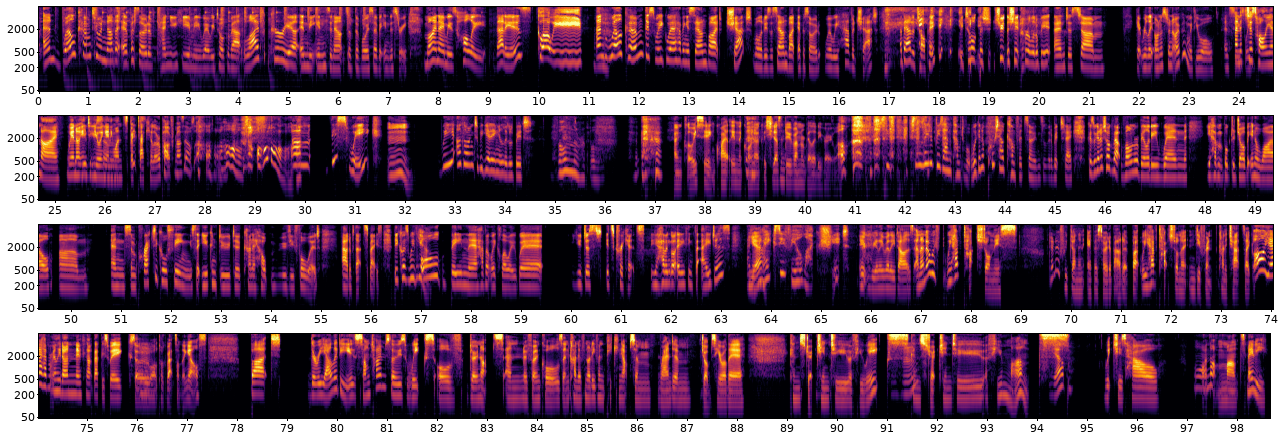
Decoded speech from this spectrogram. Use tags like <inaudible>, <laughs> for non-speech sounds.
And welcome to another episode of Can You Hear Me, where we talk about life, career, and the ins and outs of the voiceover industry. My name is Holly. That is. Chloe. And welcome. This week we're having a soundbite chat. Well, it is a soundbite episode where we have a chat about a topic. we talk the sh- shoot the shit for a little bit and just um, get really honest and open with you all and see. And it's just Holly and I. We're not interviewing anyone spectacular apart from ourselves. <laughs> oh. Oh. <laughs> Um, this week Mm. we are going to be getting a little bit vulnerable. <laughs> And Chloe's sitting quietly in the corner because she doesn't do vulnerability very well. She's, she's a little bit uncomfortable. We're going to push our comfort zones a little bit today because we're going to talk about vulnerability when you haven't booked a job in a while um, and some practical things that you can do to kind of help move you forward out of that space. Because we've Yeah. all been there, haven't we, Chloe, where you just, it's crickets. You haven't got anything for ages and Yeah. it makes you feel like shit. It really, really does. And I know we've we have touched on this. I don't know if we've done an episode about it, but we have touched on it in different kind of chats. Like, oh yeah, I haven't really done anything like that this week, so Mm. I'll talk about something else. But the reality is sometimes those weeks of donuts and no phone calls and kind of not even picking up some random jobs here or there can stretch into a few weeks, Mhm. can stretch into a few months Yep. which is how, well, not months, maybe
